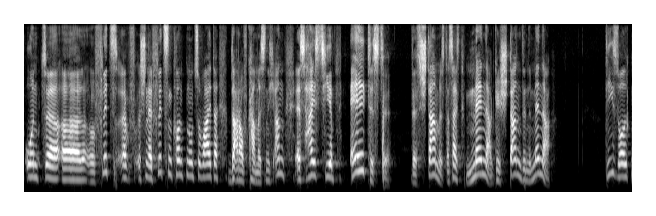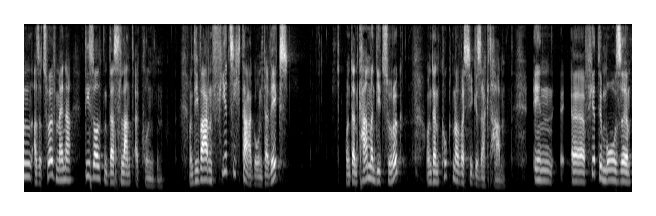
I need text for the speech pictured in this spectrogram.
und äh, äh, flitz, äh, schnell flitzen konnten und so weiter. Darauf kam es nicht an. Es heißt hier Älteste des Stammes, das heißt Männer, gestandene Männer. Die sollten, also zwölf Männer, die sollten das Land erkunden. Und die waren 40 Tage unterwegs und dann kamen die zurück und dann guckt mal, was sie gesagt haben. In äh, 4. Mose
